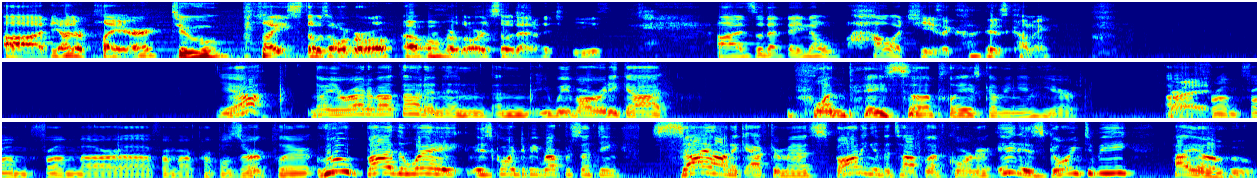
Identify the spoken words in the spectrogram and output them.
uh, the other player to place those uh, overlords so that the cheese, uh, so that they know how a cheese is coming. Yeah, no, you're right about that, and and and we've already got one pace uh, plays coming in here. Uh, right. From from from our uh, from our purple Zerg player, who by the way is going to be representing Psionic Aftermath, spawning in the top left corner. It is going to be Hiohu.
